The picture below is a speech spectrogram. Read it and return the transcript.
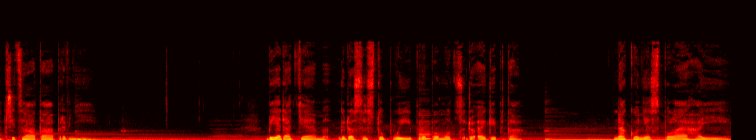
31. Běda těm, kdo se stupují pro pomoc do Egypta. Na koně spoléhají,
